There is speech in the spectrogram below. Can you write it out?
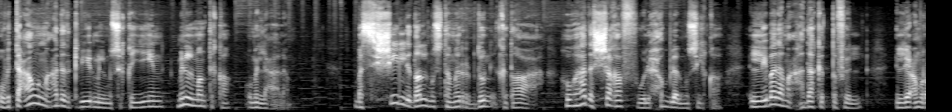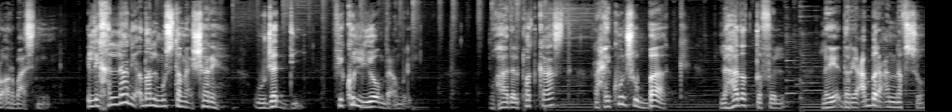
وبالتعاون مع عدد كبير من الموسيقيين من المنطقة ومن العالم. بس الشيء اللي ضل مستمر بدون انقطاع هو هذا الشغف والحب للموسيقى اللي بدأ مع هداك الطفل اللي عمره أربع سنين اللي خلاني أضل مستمع شره وجدي في كل يوم بعمري. وهذا البودكاست رح يكون شباك لهذا الطفل ليقدر يعبر عن نفسه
